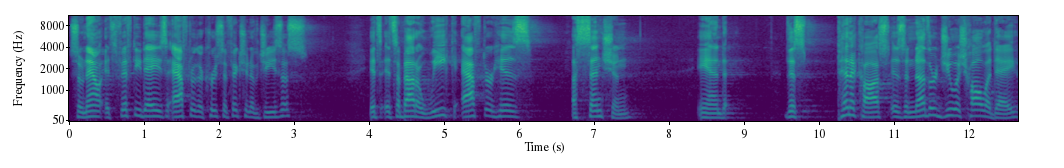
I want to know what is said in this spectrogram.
So now it's 50 days after the crucifixion of Jesus. It's, it's about a week after his ascension. And this Pentecost is another Jewish holiday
